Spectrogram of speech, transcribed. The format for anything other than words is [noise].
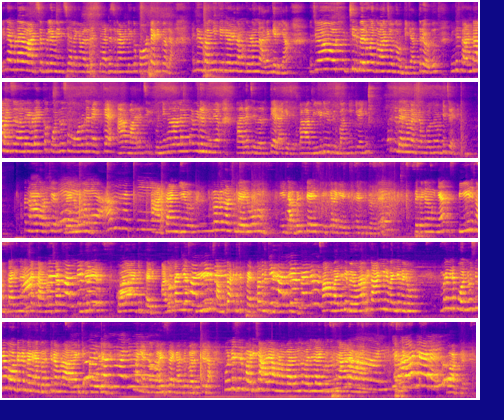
പിന്നെ നമ്മുടെ വാട്സപ്പിലും ഇൻസ്റ്റയിലൊക്കെ വെറുതെ സ്റ്റാറ്റസ് ഇടാൻ വേണ്ടിയൊക്കെ ഫോട്ടോ എടുക്കുമല്ലോ. അതിന്റെ ഒരു ഭംഗിക്കൊക്കെ വേണ്ടി നമുക്ക് ഇവിടെ ഒന്ന് അലങ്കരിക്കാം. എന്നുവെച്ചാൽ ഒരു ഇച്ചിരി ബലൂണൊക്കെ വാങ്ങിച്ചൊന്ന് ഒട്ടിക്കാം. അത്രേ ഉള്ളൂ. നിങ്ങൾക്ക് കണ്ടാൽ മനസ്സിലാവുന്നത് ഇവിടെയൊക്കെ പൊന്നൂസ് മോളുടനെയൊക്കെ ആ വരച്ച് കുഞ്ഞുങ്ങളുള്ള എല്ലാ വീടും ഇങ്ങനെയാണ് വരച്ച് വൃത്തിയിലാക്കി വെച്ചു അപ്പോൾ ആ വീഡിയോക്ക് ഭംഗിക്ക് വേണ്ടി കുറച്ച് ബലൂണൊക്കെ നമുക്കൊന്ന് ഒട്ടിച്ച് വെക്കാം. അപ്പം നമ്മൾ കുറച്ച് ബലൂണും ആ താങ്ക് യു ഇപ്പം നമ്മൾ കുറച്ച് ബലൂണും ഈ ഡബിൾ സൈഡ് സ്റ്റിക്കറൊക്കെ എടുത്തിട്ടുണ്ട്. അപ്പോൾ ഇതൊക്കെ നമുക്ക് ഞാൻ സ്പീഡ് സംസാരിക്കുന്ന വെച്ചാൽ വെച്ചാൽ ഇവർ കൊളാക്കി തരും. അതുകൊണ്ടാണ് ഞാൻ സ്പീഡ് സംസാരിച്ച് പെട്ടെന്ന് ആ വലിയ ബലൂൺ. അവർ കാണിയില്ല വലിയ ബലൂൺ? നമ്മളിങ്ങനെ പൊന്നൂസിനെ മോട്ടന്റെ ബർത്ത്ഡേ നമ്മൾ ആടിച്ച് എണ്ണോ വയസ്സാക്കാത്ത ബർത്ത്ഡേ പൊന്നൂസിന് പഠിച്ച് ആരാവണം? വളർന്ന് വലുതായി പൊന്നൂസിന് ആരാവണം?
